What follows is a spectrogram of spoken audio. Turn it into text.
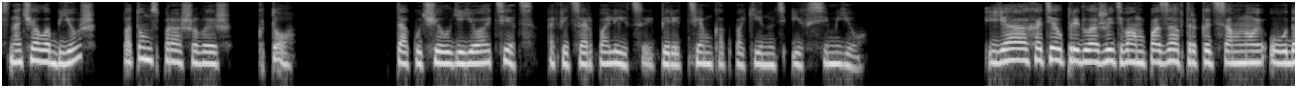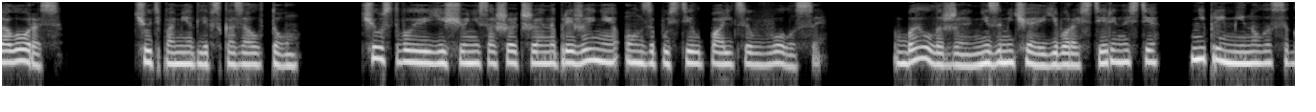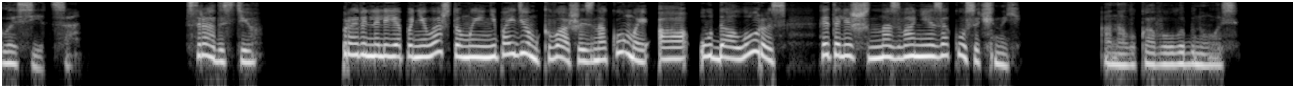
Сначала бьешь, потом спрашиваешь «кто?». Так учил ее отец, офицер полиции, перед тем, как покинуть их семью. «Я хотел предложить вам позавтракать со мной у Долорес», — чуть помедлив сказал Том. Чувствуя еще не сошедшее напряжение, он запустил пальцы в волосы. Белла же, не замечая его растерянности, не приминула согласиться. С радостью. Правильно ли я поняла, что мы не пойдем к вашей знакомой, а у это лишь название закусочной?» Она лукаво улыбнулась.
